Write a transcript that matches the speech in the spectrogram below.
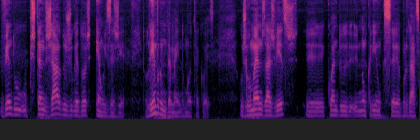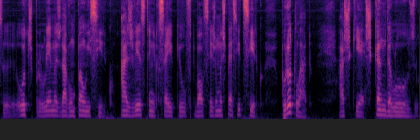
vendo o pestanejar dos jogadores, é um exagero. Lembro-me também de uma outra coisa. Os romanos, às vezes, eh, quando não queriam que se abordasse outros problemas, davam pão e circo. Às vezes tenho receio que o futebol seja uma espécie de circo. Por outro lado, acho que é escandaloso,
